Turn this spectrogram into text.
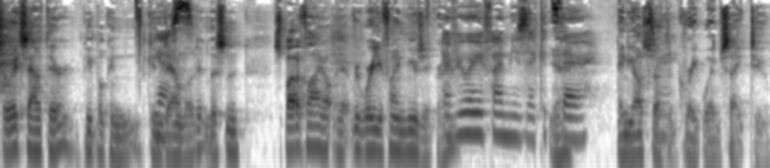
So it's out there. People can, can Yes. download it, listen. Spotify, everywhere you find music, right? Everywhere you find music, it's Yeah. there. And you also have right. a great website, too.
